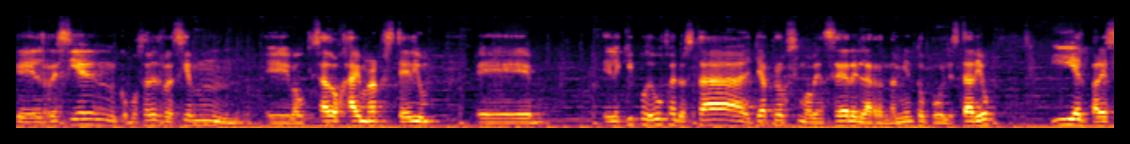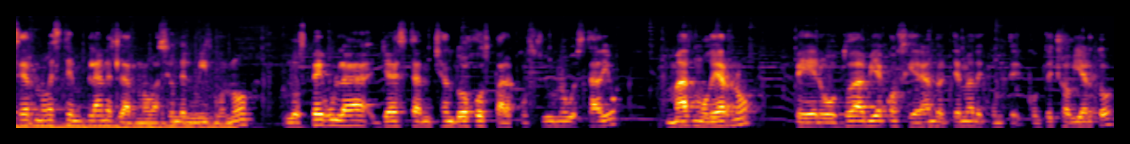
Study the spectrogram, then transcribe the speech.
Que el recién, como sabes, recién eh, bautizado Highmark Stadium, eh, el equipo de Buffalo está ya próximo a vencer el arrendamiento por el estadio y al parecer no está en planes la renovación del mismo, ¿no? Los Pégula ya están echando ojos para construir un nuevo estadio más moderno, pero todavía considerando el tema de con techo abierto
